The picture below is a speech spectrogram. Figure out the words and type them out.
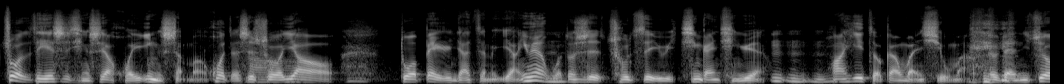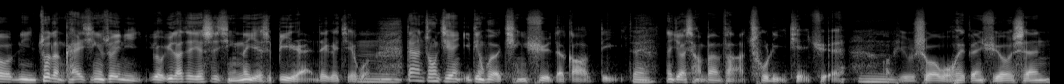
做的这些事情是要回应什么，或者是说要。哦多被人家怎么样？因为我都是出自于心甘情愿，嗯嗯嗯，欢喜走甘愿受嘛，对不对？你就你做的很开心，所以你有遇到这些事情，那也是必然的一个结果。嗯、但中间一定会有情绪的高低，对，那就要想办法处理解决。嗯，比如说我会跟徐优生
